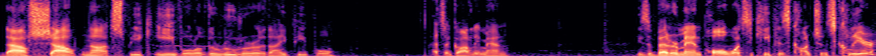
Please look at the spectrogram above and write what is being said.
thou shalt not speak evil of the ruler of thy people. That's a godly man. He's a better man. Paul wants to keep his conscience clear.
